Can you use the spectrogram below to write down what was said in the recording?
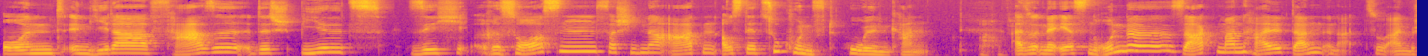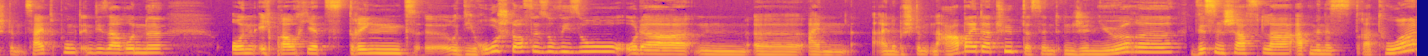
und in jeder Phase des Spiels sich Ressourcen verschiedener Arten aus der Zukunft holen kann. Also in der ersten Runde sagt man halt dann in, zu einem bestimmten Zeitpunkt in dieser Runde, und ich brauche jetzt dringend äh, die Rohstoffe sowieso oder äh, einen, einen bestimmten Arbeitertyp. Das sind Ingenieure, Wissenschaftler, Administratoren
